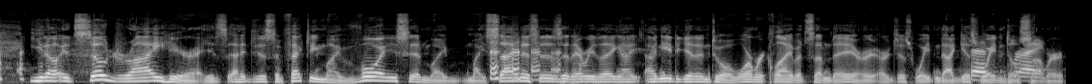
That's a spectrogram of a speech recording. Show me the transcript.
you know, it's so dry here. It's uh, just affecting my voice and my my sinuses and everything. I, I need to get into a warmer climate someday, or, or just wait. I guess That's wait until right. summer.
